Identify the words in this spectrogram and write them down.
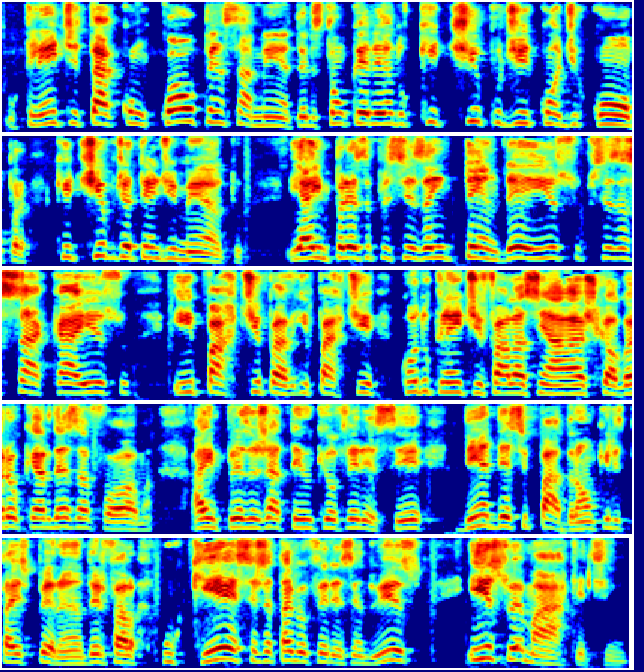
O cliente está com qual pensamento? Eles estão querendo que tipo de, de compra, que tipo de atendimento. E a empresa precisa entender isso, precisa sacar isso e partir para e partir. Quando o cliente fala assim, ah, acho que agora eu quero dessa forma, a empresa já tem o que oferecer dentro desse padrão que ele está esperando. Ele fala, o quê? Você já está me oferecendo isso? Isso é marketing.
